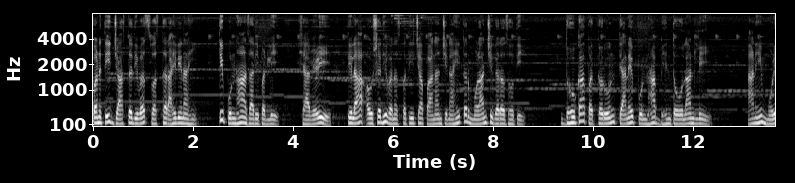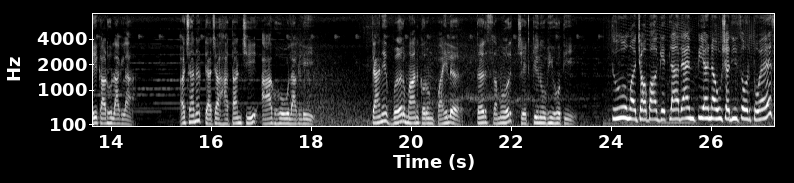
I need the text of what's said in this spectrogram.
पण ती जास्त दिवस स्वस्थ राहिली नाही. ती पुन्हा आजारी पडली. ह्यावेळी तिला औषधी वनस्पतीच्या पानांची नाही तर मुळांची गरज होती. धोका पत्करून त्याने पुन्हा भिंत ओलांडली आणि मुळी काढू लागला. अचानक त्याच्या हातांची आग होऊ लागली. त्याने वर मान करून पाहिलं तर समोर चेटकीन उभी होती. तू माझ्या बागेतला रॅम्पियन औषधी चोरतोयस?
